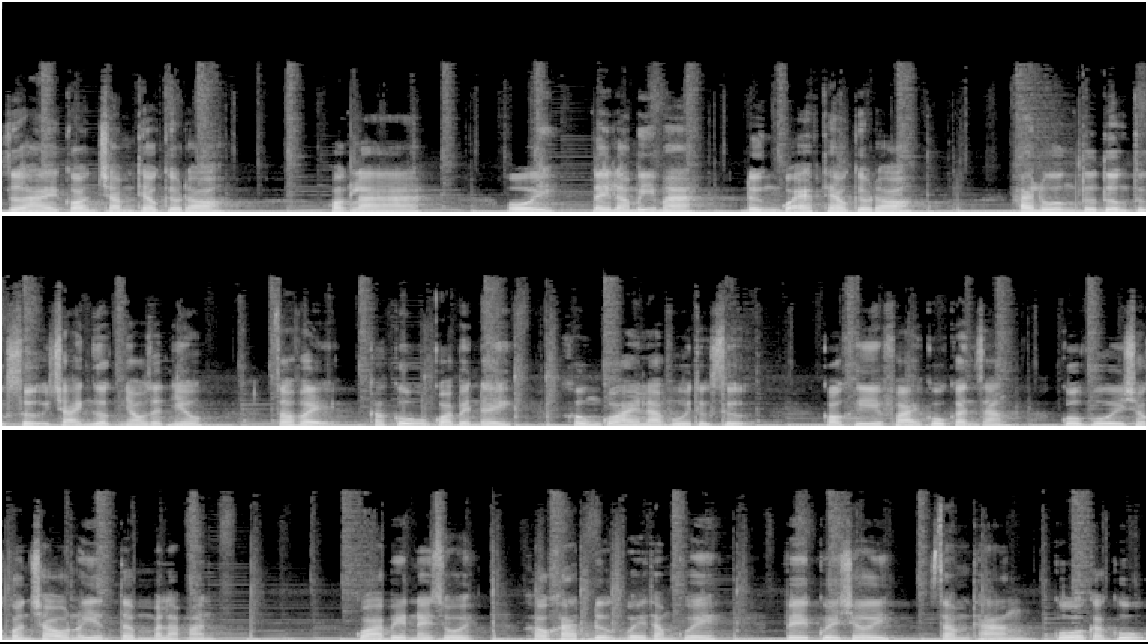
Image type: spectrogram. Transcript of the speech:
giờ ai còn chăm theo kiểu đó. Hoặc là Ôi, đây là Mỹ mà, đừng có ép theo kiểu đó. Hai luồng tư tưởng thực sự trái ngược nhau rất nhiều. Do vậy, các cụ qua bên đây không có ai là vui thực sự, có khi phải cố cắn răng, cố vui cho con cháu nó yên tâm mà làm ăn. Qua bên này rồi, khao khát được về thăm quê, về quê chơi, dăm tháng của các cụ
